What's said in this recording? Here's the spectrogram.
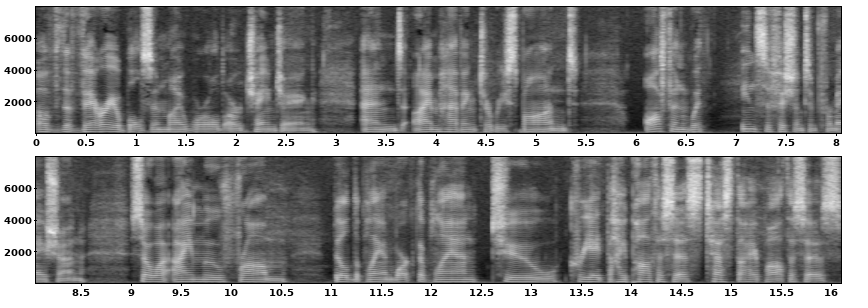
of the variables in my world are changing, and I'm having to respond often with insufficient information. So I move from build the plan, work the plan to create the hypothesis, test the hypothesis,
